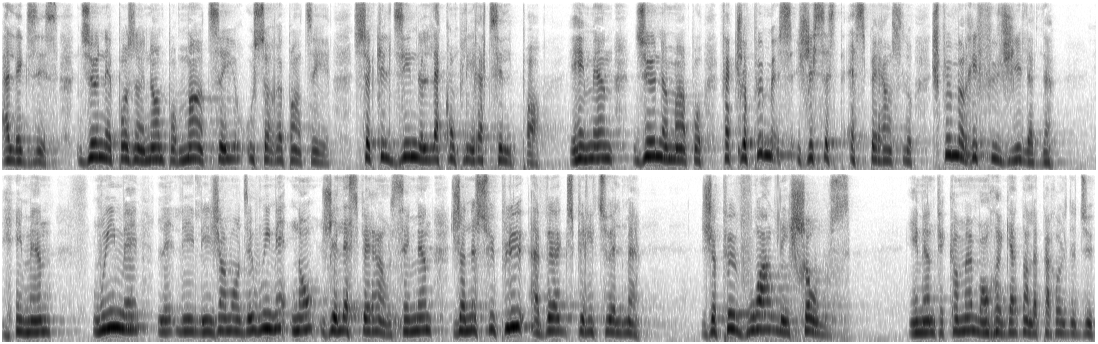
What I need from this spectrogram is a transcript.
elle existe. Dieu n'est pas un homme pour mentir ou se repentir. Ce qu'il dit ne l'accomplira-t-il pas? Amen. Dieu ne ment pas. Fait que je peux j'ai cette espérance-là. Je peux me réfugier là-dedans. Amen. Oui, mais les, gens vont dire, oui, mais non, j'ai l'espérance. Amen. Je ne suis plus aveugle spirituellement. Je peux voir les choses. Amen. Puis comment on regarde dans la parole de Dieu,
